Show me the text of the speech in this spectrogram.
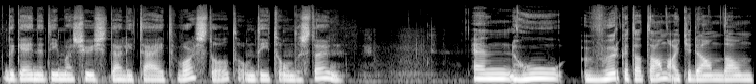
degene die met suicidaliteit worstelt, om die te ondersteunen. En hoe werkt dat dan? Als je dan, dan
